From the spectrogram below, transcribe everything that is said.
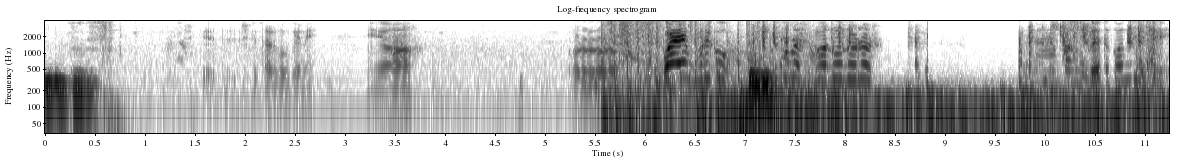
itu. Sek- sekitarku gini. Ya. Loro loro. Wah, beriku. Dua, dua, dua, dua, dua. Kapan nggak itu kunci deh?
